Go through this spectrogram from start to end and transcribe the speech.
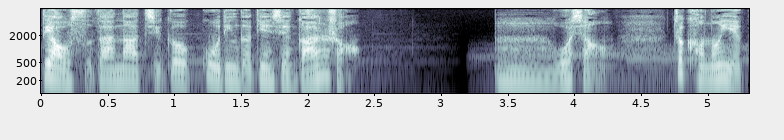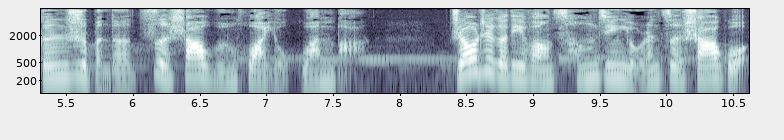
吊死在那几个固定的电线杆上。嗯，我想，这可能也跟日本的自杀文化有关吧。只要这个地方曾经有人自杀过，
